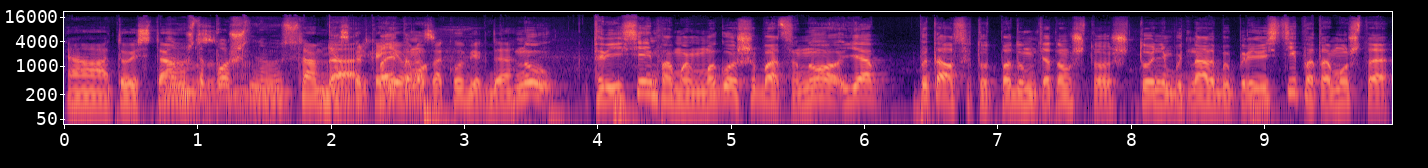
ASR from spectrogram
А, то есть там, Потому что пошлина там да, несколько поэтому, евро за кубик, да? Ну, 3,7, по-моему, могу ошибаться, но я пытался тут подумать о том, что что-нибудь надо бы привести, потому что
